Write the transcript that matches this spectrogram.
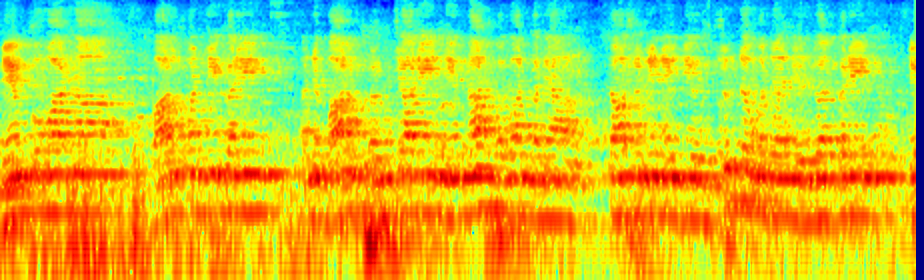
નેમકુમારના બાલપણથી કરી અને બાલ બ્રહ્મચારી નિમનાથ ભગવાન બન્યા. ત્યાં સુધીની જે સુંદર મજાની રજૂઆત કરી, તે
